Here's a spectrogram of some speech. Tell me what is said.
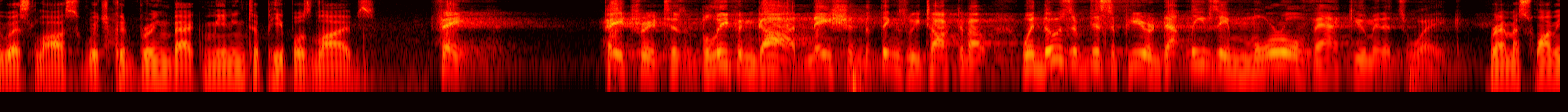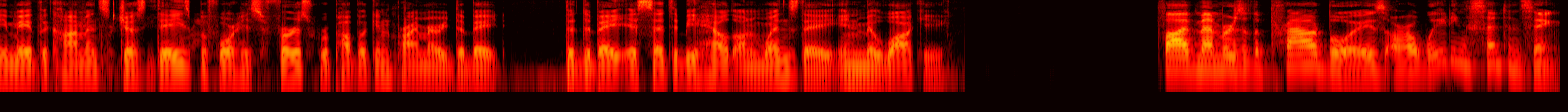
U.S. lost, which could bring back meaning to people's lives faith, patriotism, belief in God, nation, the things we talked about. When those have disappeared, that leaves a moral vacuum in its wake. Ramaswamy made the comments just days before his first Republican primary debate. The debate is set to be held on Wednesday in Milwaukee. Five members of the Proud Boys are awaiting sentencing.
